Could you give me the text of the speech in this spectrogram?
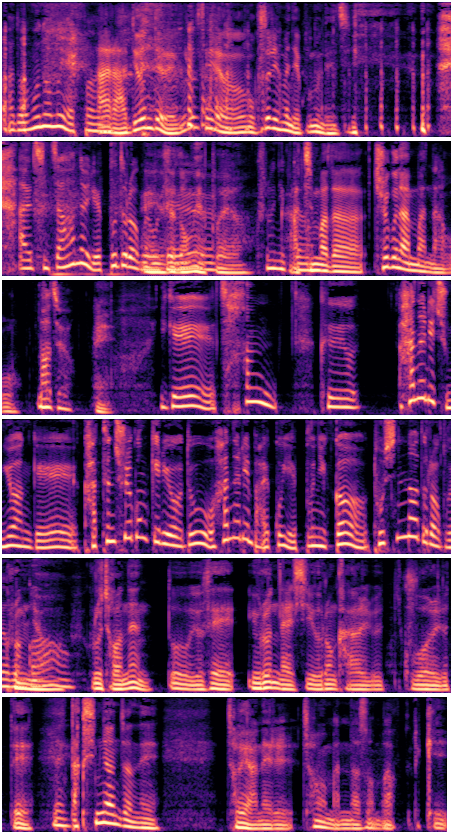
아, 너무너무 예뻐요. 아, 라디오인데 왜 그러세요? 목소리만 예쁘면 되지. 아, 진짜 하늘 예쁘더라고요. 네, 너무 예뻐요. 그러니까. 아침마다 출근함만 나고. 맞아요. 네. 이게 참, 그, 하늘이 중요한 게 같은 출근길이어도 하늘이 맑고 예쁘니까 더 신나더라고요. 그럼요. 뭔가. 그리고 저는 또 요새 요런 날씨, 요런 가을 9월 요때 네. 딱 10년 전에 저희 아내를 처음 만나서 막 이렇게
